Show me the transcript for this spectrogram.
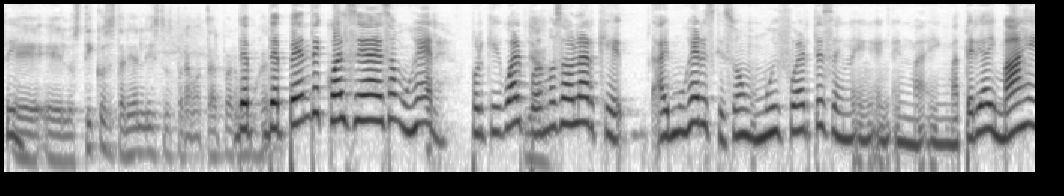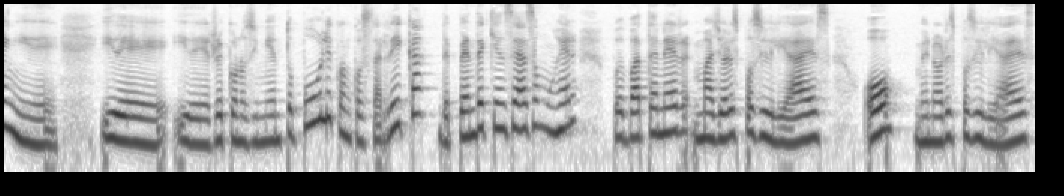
eh, eh, los ticos estarían listos para votar por una mujer. Depende cuál sea esa mujer, porque igual podemos hablar que hay mujeres que son muy fuertes en, en, en materia de imagen y de y de, y de reconocimiento público en Costa Rica, depende de quién sea esa mujer, pues va a tener mayores posibilidades o menores posibilidades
